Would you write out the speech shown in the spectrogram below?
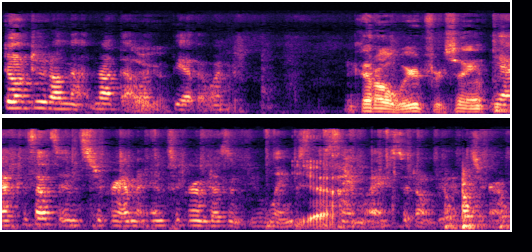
Don't do it on that, not that There one, you go. the other one. It got all weird for a second. Yeah, because that's Instagram, and Instagram doesn't do links Yeah. the same way, so don't do Instagram.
